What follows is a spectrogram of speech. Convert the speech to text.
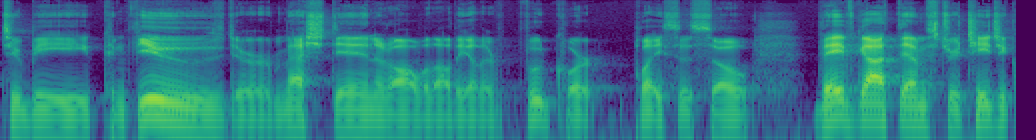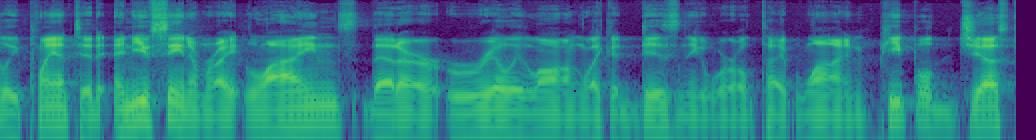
to be confused or meshed in at all with all the other food court places. So they've got them strategically planted, and you've seen them, right? Lines that are really long, like a Disney World type line. People just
